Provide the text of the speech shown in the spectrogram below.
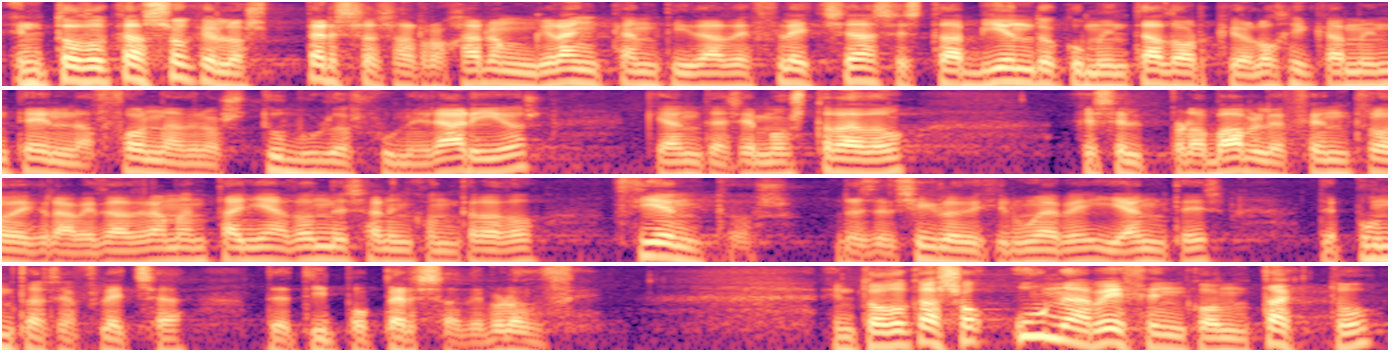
En todo caso, que los persas arrojaron gran cantidad de flechas está bien documentado arqueológicamente en la zona de los túbulos funerarios, que antes he mostrado, es el probable centro de gravedad de la montaña, donde se han encontrado cientos, desde el siglo XIX y antes, de puntas de flecha de tipo persa, de bronce. En todo caso, una vez en contacto,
